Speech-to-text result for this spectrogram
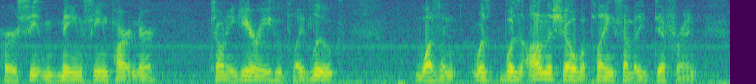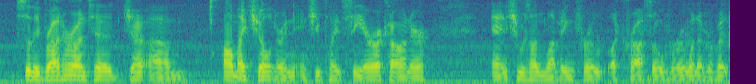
her main scene partner, Tony Geary, who played Luke, wasn't was was on the show but playing somebody different. So they brought her onto um, All My Children, and she played Ceara Connor, and she was on Loving for a crossover or whatever. But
